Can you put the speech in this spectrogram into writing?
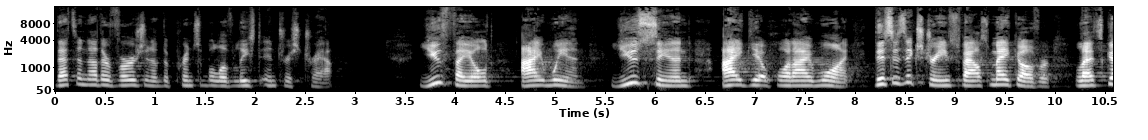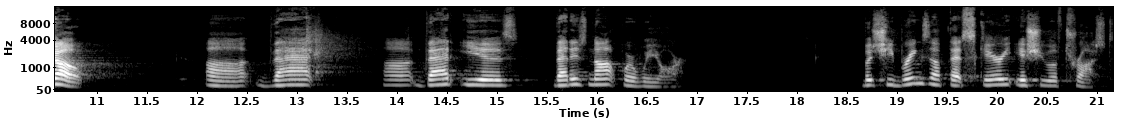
that's another version of the principle of least interest trap. You failed, I win. You sinned, I get what I want. This is extreme spouse makeover. Let's go. Uh, that, uh, that, is, that is not where we are. But she brings up that scary issue of trust.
